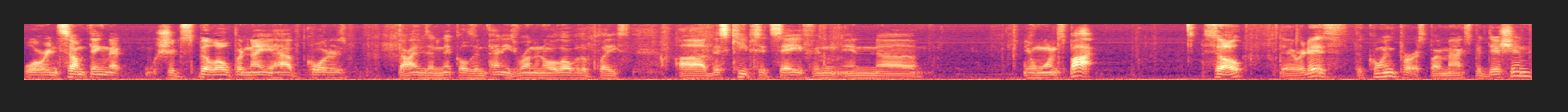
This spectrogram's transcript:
or in something that should spill open, now you have quarters, dimes, and nickels and pennies running all over the place. Uh, this keeps it safe in in uh, in one spot. So there it is, the coin purse by Maxpedition,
